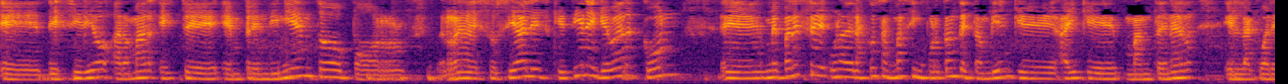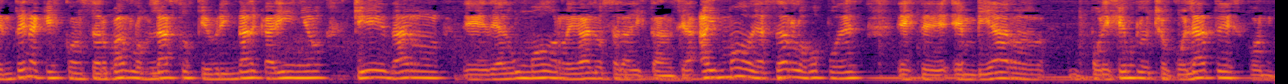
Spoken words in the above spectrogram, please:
eh, decidió armar este emprendimiento por redes sociales que tiene que ver con eh, me parece una de las cosas más importantes también que hay que mantener en la cuarentena, que es conservar los lazos, que brindar cariño, que dar eh, de algún modo regalos a la distancia. Hay modo de hacerlo, vos podés este, enviar por ejemplo, chocolates con,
